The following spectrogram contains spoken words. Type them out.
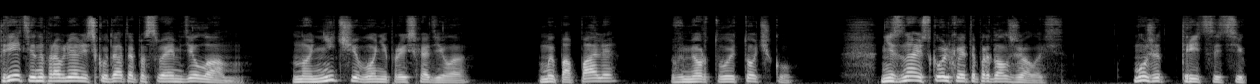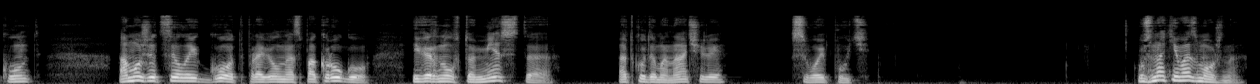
Третьи направлялись куда-то по своим делам, но ничего не происходило. Мы попали в мертвую точку. Не знаю, сколько это продолжалось. Может, 30 секунд, а может, целый год провел нас по кругу и вернул в то место, откуда мы начали свой путь. Узнать невозможно.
